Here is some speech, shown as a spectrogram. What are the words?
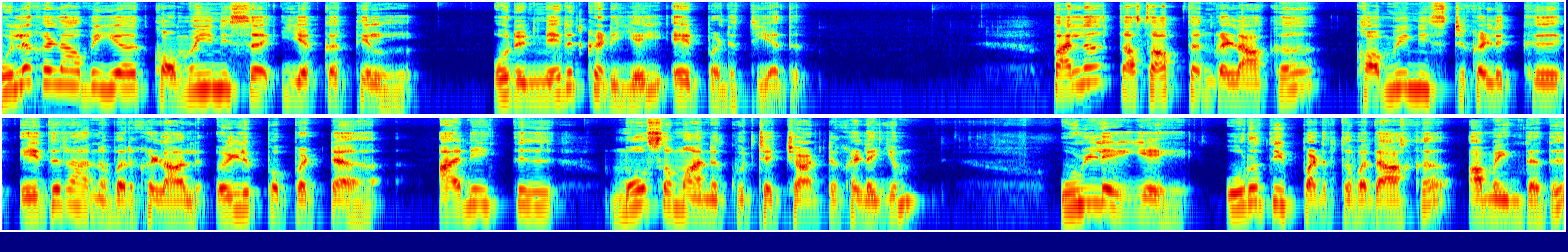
உலகளாவிய கம்யூனிச இயக்கத்தில் ஒரு நெருக்கடியை ஏற்படுத்தியது. பல தசாப்தங்களாக கம்யூனிஸ்டுகளுக்கு எதிரானவர்களால் எழுப்பப்பட்ட அனைத்து மோசமான குற்றச்சாட்டுகளையும் உள்ளேயே உறுதிப்படுத்துவதாக அமைந்தது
